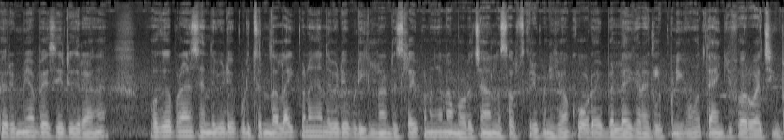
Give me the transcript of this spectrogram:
பெருமையாக பேசிகிட்டு இருக்கிறாங்க. ஓகே ஃப்ரெண்ட்ஸ் இந்த வீடியோ பிடிச்சிருந்தா லைக் பண்ணுங்கள் இந்த வீடியோ பிடிக்கலாம் டிஸ்லைக் பண்ணுங்கள் நம்மளோட சேனலை சப்ஸ்கிரைப் பண்ணிக்கோங்க. கூடவே பெல் ஐக்கனை கிளிக் பண்ணிக்கோங்க. தேங்க்யூ ஃபார் வாட்சிங்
